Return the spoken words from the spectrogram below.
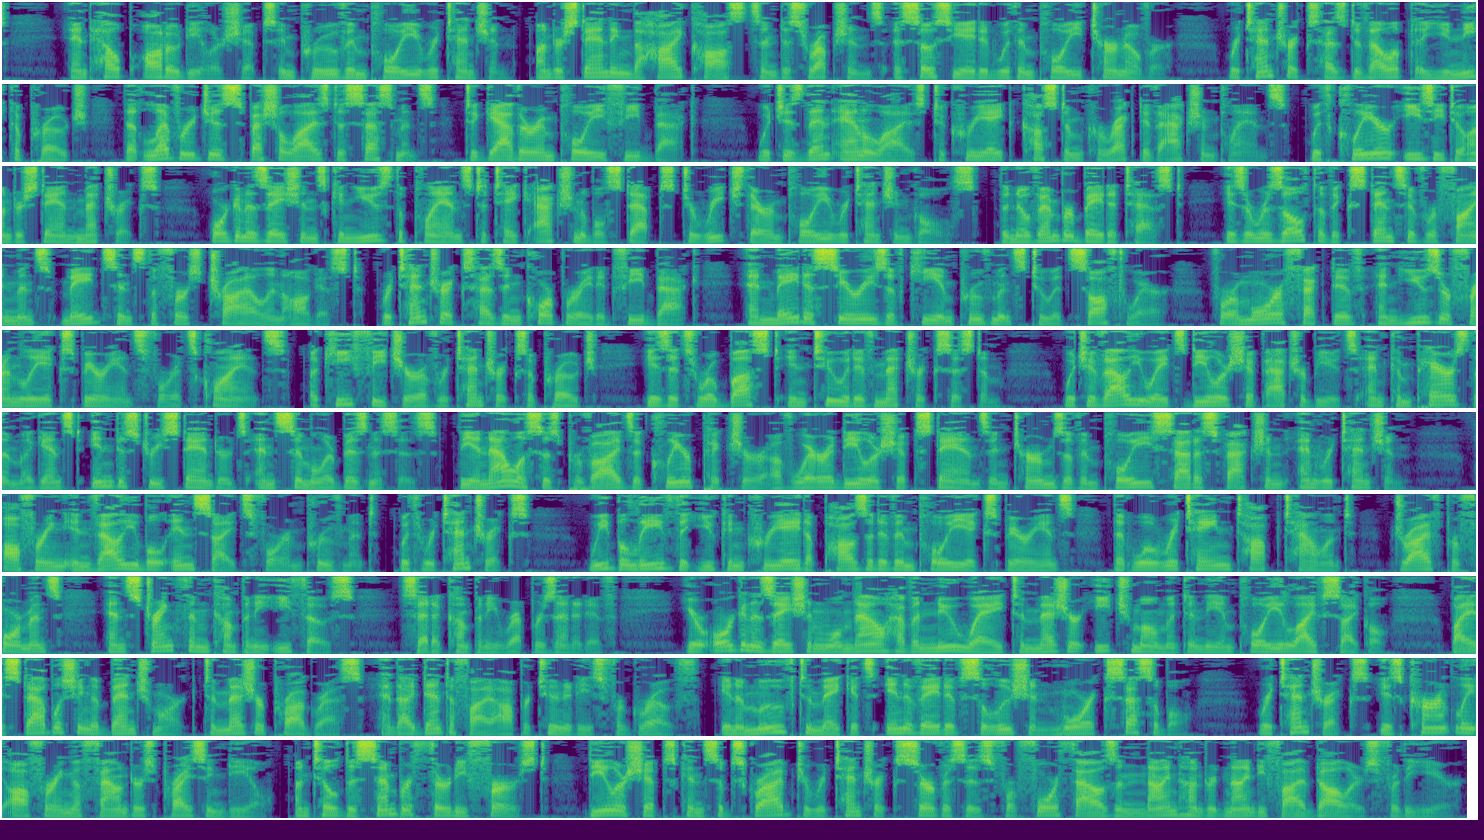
and help auto dealerships improve employee retention. Understanding the high costs and disruptions associated with employee turnover, Retentrics has developed a unique approach that leverages specialized assessments to gather employee feedback, which is then analyzed to create custom corrective action plans. With clear, easy to understand metrics, organizations can use the plans to take actionable steps to reach their employee retention goals. The November beta test is a result of extensive refinements made since the first trial in August. Retentrics has incorporated feedback and made a series of key improvements to its software for a more effective and user friendly experience for its clients. A key feature of Retentrics approach is its robust intuitive metric system, which evaluates dealership attributes and compares them against industry standards and similar businesses. The analysis provides a clear picture of where a dealership stands in terms of employee satisfaction and retention, offering invaluable insights for improvement. With Retentrics, we believe that you can create a positive employee experience that will retain top talent, drive performance, and strengthen company ethos, said a company representative. Your organization will now have a new way to measure each moment in the employee life cycle by establishing a benchmark to measure progress and identify opportunities for growth. In a move to make its innovative solution more accessible, Retentrics is currently offering a founder's pricing deal. Until December 31st, dealerships can subscribe to Retentrics services for $4,995 for the year,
